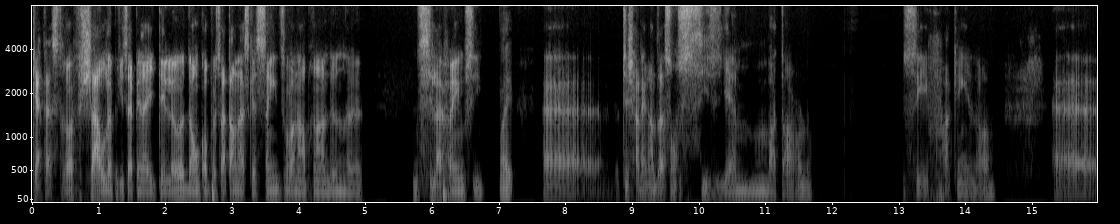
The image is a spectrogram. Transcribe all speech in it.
catastrophe. Charles a pris sa pénalité là, donc on peut s'attendre à ce que Sainz va en prendre une euh, d'ici la fin aussi. Oui. Euh, tu sais, Charles est rendu à son sixième moteur. C'est fucking énorme. Euh,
